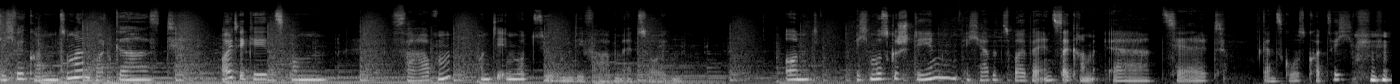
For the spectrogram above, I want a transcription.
Herzlich willkommen zu meinem Podcast. Heute geht es um Farben und die Emotionen, die Farben erzeugen. Und ich muss gestehen, ich habe zwar bei Instagram erzählt, ganz großkotzig,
